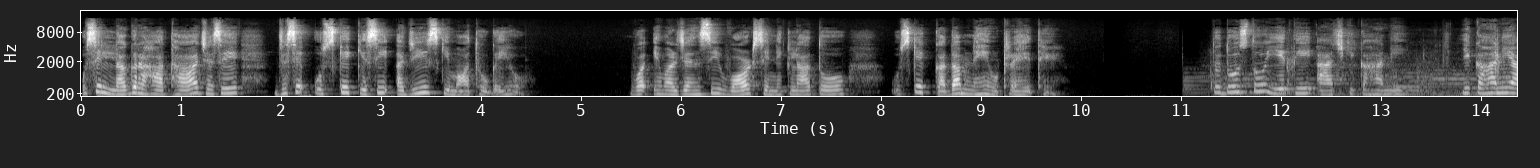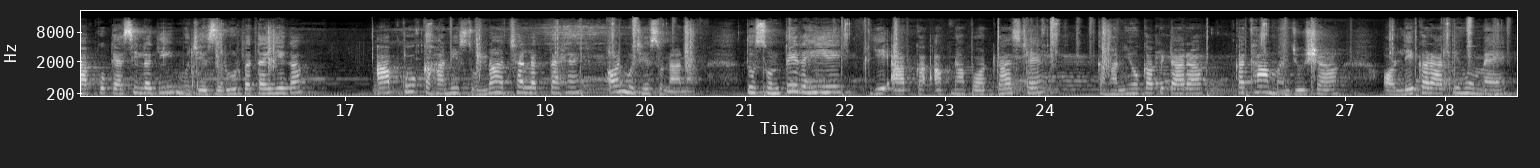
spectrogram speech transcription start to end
उसे लग रहा था जैसे जैसे उसके किसी अज़ीज़ की मौत हो गई हो। वह इमरजेंसी वार्ड से निकला तो उसके कदम नहीं उठ रहे थे। तो दोस्तों, ये थी आज की कहानी। ये कहानी आपको कैसी लगी, मुझे ज़रूर बताइएगा। आपको कहानी सुनना अच्छा लगता है और मुझे सुनाना। तो सुनते रहिए, ये आपका अपना पॉडकास्ट है, कहानियों का पिटारा, कथा मंजूषा। और लेकर आती हूँ मैं,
